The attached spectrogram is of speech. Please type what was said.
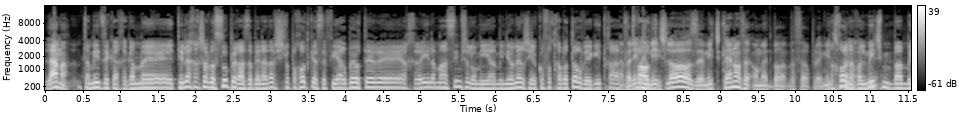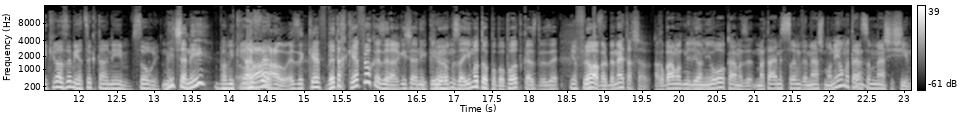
למה? תמיד זה ככה. גם אה, תלך עכשיו לסופר, אז הבן אדם שיש לו פחות כסף יהיה הרבה יותר אה, אחראי למעשים שלו מהמיליונר שיעקוף אותך בתור ויגיד לך, אבל תתבע הנה, אותי. מיץ' לא, זה מיץ' כן עומד ב fair play. נכון, מ- אבל מ- מיץ' במקרה הזה מייצג את העניים, sorry. מיץ' אני? במקרה הזה. וואו, איזה כיף. בטח כיף לו כזה להרגיש שאני כאילו כן. לא מזהים אותו פה בפודקאסט וזה. יפה. לא, אבל באמת עכשיו, 400 מיליון יורו, כמה זה? 220 ו-180 או 220 ו-160?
